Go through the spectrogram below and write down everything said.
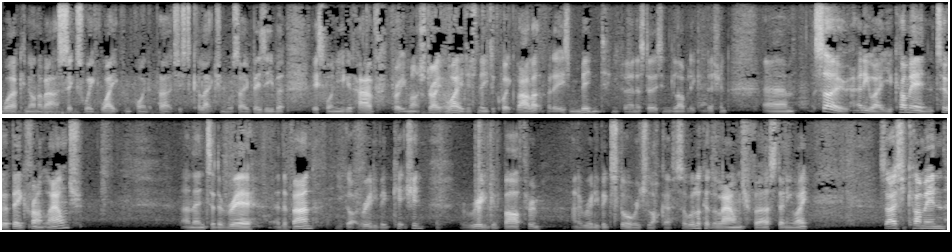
working on about a six week wait from point of purchase to collection. We're so busy but this one you could have pretty much straight away. Just needs a quick valet but it is mint in fairness to it. It's in lovely condition. Um, so anyway you come in to a big front lounge and then to the rear of the van. You've got a really big kitchen a really good bathroom and a really big storage locker. So we'll look at the lounge first anyway so as you come in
